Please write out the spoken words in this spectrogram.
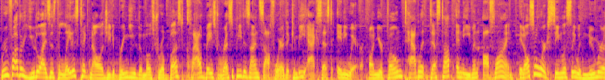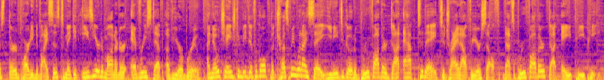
Brewfather utilizes the latest technology to bring you the most robust cloud based recipe design software that can be accessed anywhere on your phone, tablet, desktop, and even offline. It also works seamlessly with numerous third party devices to make it easier to monitor every step of your brew. I know change can be difficult, but trust me when I say you need need to go to brewfather.app today to try it out for yourself. That's brewfather.app.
